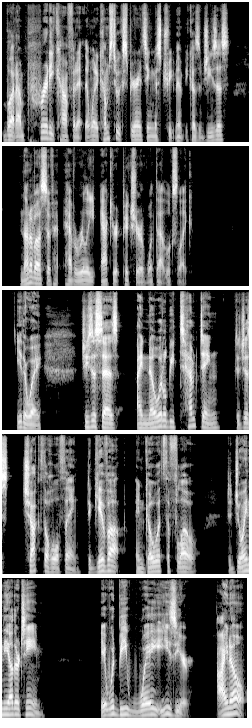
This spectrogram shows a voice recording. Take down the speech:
but I'm pretty confident that when it comes to experiencing mistreatment because of Jesus, None of us have, have a really accurate picture of what that looks like. Either way, Jesus says, I know it'll be tempting to just chuck the whole thing, to give up and go with the flow, to join the other team. It would be way easier. I know.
